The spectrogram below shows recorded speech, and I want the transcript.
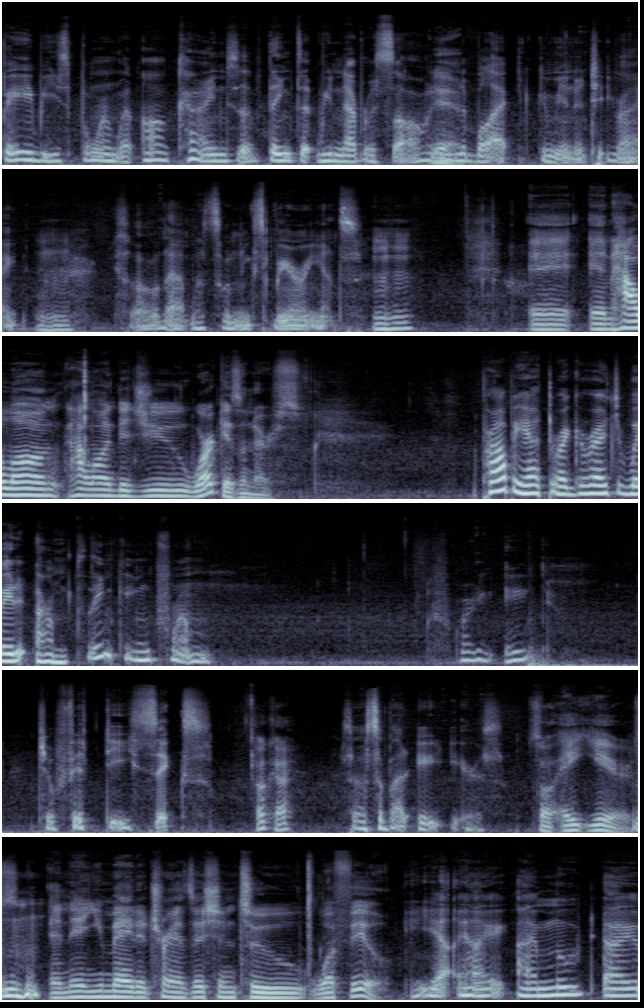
babies born with all kinds of things that we never saw Yeah. in the black community, right? Mhm. So that was an experience. Mm-hmm. And, and how long how long did you work as a nurse? probably after I graduated, I'm thinking from 48 to 56. Okay. So it's about eight years. So eight years, Mm-hmm. and then you made a transition to what field? Yeah, I, I moved, I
